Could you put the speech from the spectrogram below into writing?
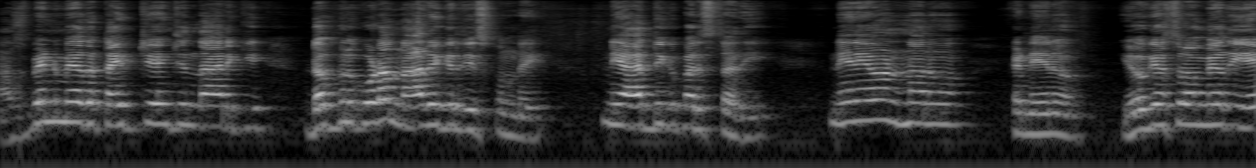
హస్బెండ్ మీద టైప్ చేయించిన దానికి డబ్బులు కూడా నా దగ్గర తీసుకుంది. నీ ఆర్థిక పరిస్థితి. నేనేమంటున్నాను? ఇక్కడ నేను యోగేశ్వరం మీద ఏ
